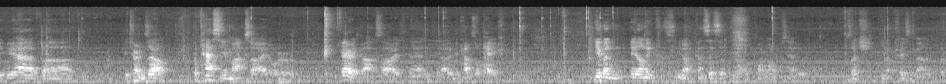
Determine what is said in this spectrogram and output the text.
If you have, uh, it turns out, potassium oxide or ferric oxide, then you know it becomes opaque. Even it only you know consists of you know 0.1 of such you know trace amount of uh,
